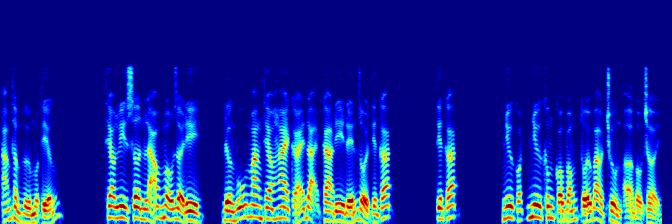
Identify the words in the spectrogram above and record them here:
ám thầm hừ một tiếng. Theo ly sơn lão mẫu rời đi, đường vũ mang theo hai cái đại ca đi đến rồi tiên cát. Tiên cát, như có, như không có bóng tối bao trùm ở bầu trời.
